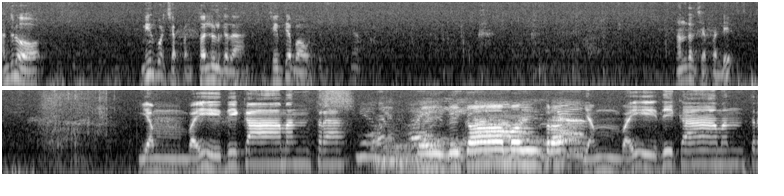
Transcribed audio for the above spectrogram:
అందులో మీరు కూడా చెప్పండి. తల్లులు కదా చెబితే బాగుంటుంది. అందరు చెప్పండి. యం వైదికా మంత్ర. వైదికా మంత్ర యం వైదికా మంత్ర.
